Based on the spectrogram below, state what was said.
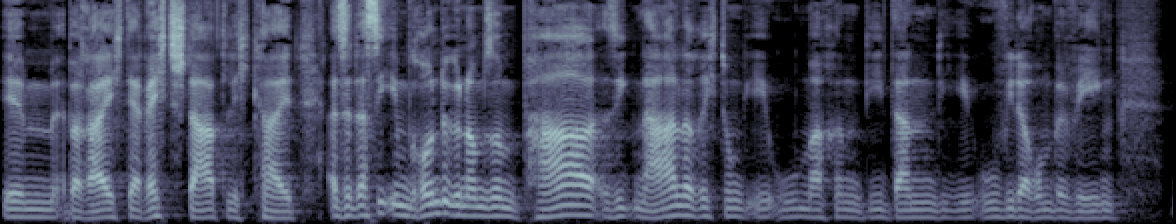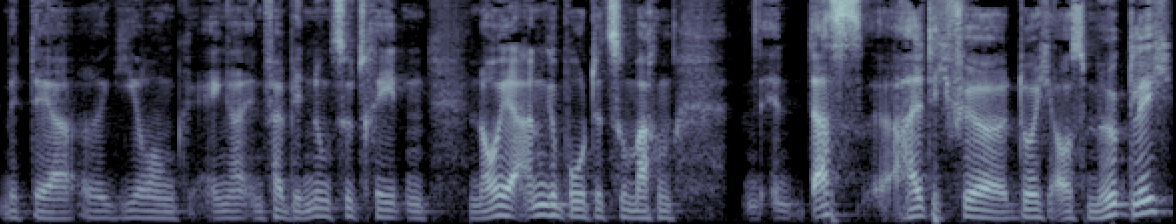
im Bereich der Rechtsstaatlichkeit. Also dass sie im Grunde genommen so ein paar Signale Richtung EU machen, die dann die EU wiederum bewegen, mit der Regierung enger in Verbindung zu treten, neue Angebote zu machen. Das halte ich für durchaus möglich,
